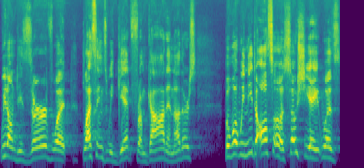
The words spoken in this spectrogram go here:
we don't deserve what blessings we get from God and others. But what we need to also associate was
